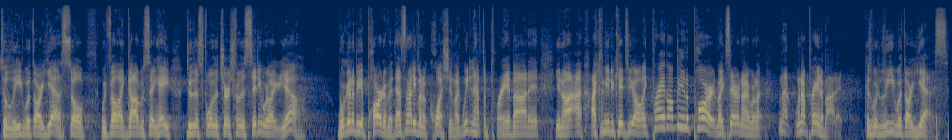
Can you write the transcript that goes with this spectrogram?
to lead with our yes. So we felt like God was saying, hey, do this for the church, for the city. We're like, yeah, we're going to be a part of it. That's not even a question. Like, we didn't have to pray about it. You know, I, I communicate to y'all, like, pray about being a part. Like, Sarah and I, we're, like, we're, not, we're not praying about it because we lead with our yes.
